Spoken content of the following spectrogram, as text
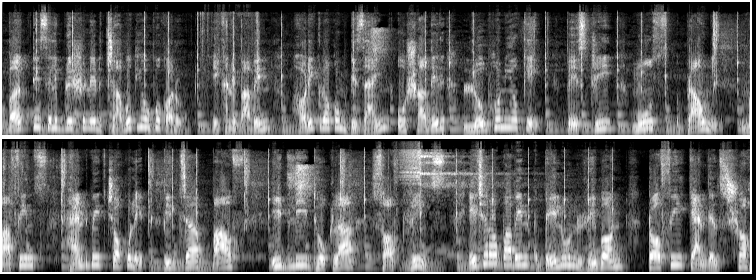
বার্থডে সেলিব্রেশনের যাবতীয় উপকরণ। এখানে পাবেন হরেক রকম ডিজাইন ও স্বাদের লোভনীয় cake, pastry, mousse, brownie, muffins, handmade chocolate, pizza, puff idli, dhokla soft drinks এছাড়াও পাবেন বেলুন, রিবন, টফি ক্যান্ডেলস সহ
